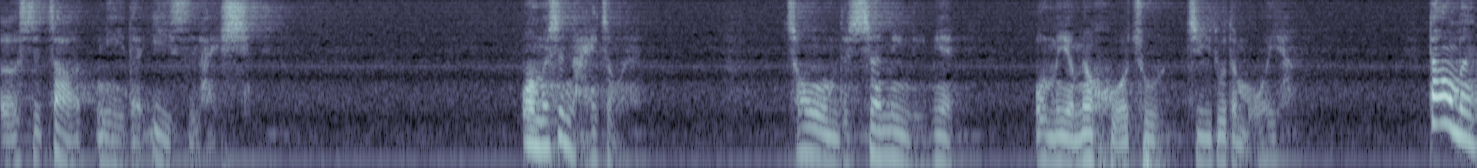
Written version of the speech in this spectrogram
而是照你的意思来行。我们是哪一种人？从我们的生命里面，我们有没有活出基督的模样？当我们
